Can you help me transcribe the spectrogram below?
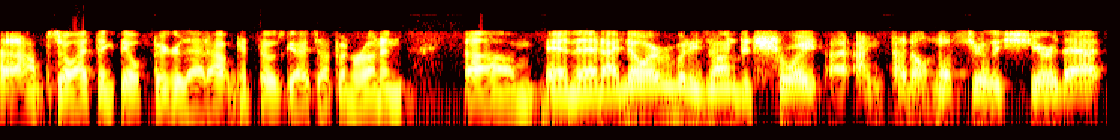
Um, so I think they'll figure that out get those guys up and running. Um, and then I know everybody's on Detroit. I, I, I don't necessarily share that.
